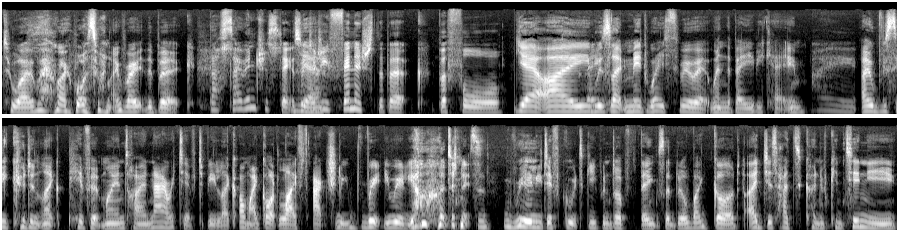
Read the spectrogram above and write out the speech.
to where where i was when i wrote the book That's so interesting. So Yeah. did you finish the book before? yeah i was like midway through it when the baby came Right. I obviously couldn't like pivot my entire narrative to be like, oh my god, life's actually really, really hard and it's really difficult to keep on top of things. And oh my god, I just had to kind of continue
